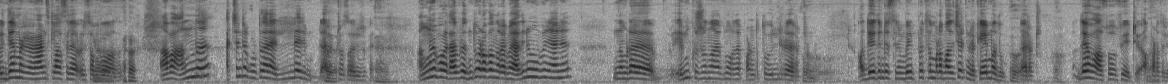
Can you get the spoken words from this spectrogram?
വിദ്യാമ്മയുടെ ഡാൻസ് ക്ലാസ്സിലെ ഒരു സംഭവം അപ്പൊ അന്ന് അച്ഛന്റെ കൂട്ടുകാരെല്ലാരും ഡയറക്ടേഴ്സ് അങ്ങനെ പോയത്. അവർ എന്ത് തുടക്കം പറയുമ്പോൾ അതിനു മുമ്പ് ഞാൻ നമ്മുടെ എം കൃഷ്ണൻ നായർ എന്ന് പറഞ്ഞ പണ്ടത്തെ വലിയ ഡയറക്ടറുണ്ട് അദ്ദേഹത്തിന്റെ സിനിമ ഇപ്പോഴത്തെ നമ്മുടെ മതിച്ചേട്ടനല്ലോ കെ മധു ഡയറക്ടർ അദ്ദേഹം അസോസിയേറ്റ് ആ പടത്തിൽ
